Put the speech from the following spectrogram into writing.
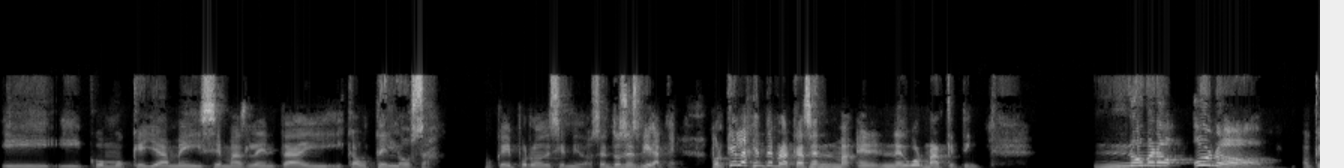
y, y como que ya me hice más lenta y, cautelosa, ¿ok? Por no decir miedosa. Entonces, fíjate, ¿por qué la gente fracasa en network marketing? Número uno, ¿ok?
